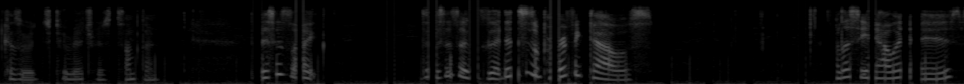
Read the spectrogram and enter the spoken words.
because we're too rich or something. This is like, this is a good, this is a perfect house. Let's see how it is.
